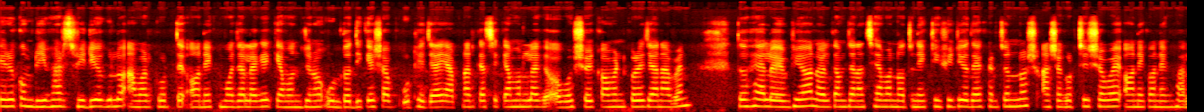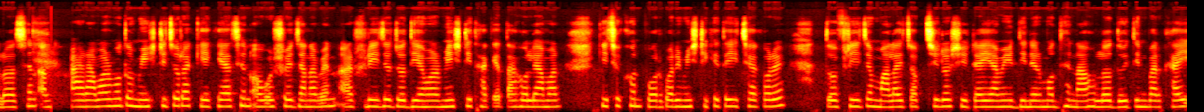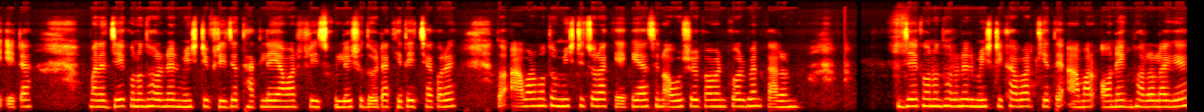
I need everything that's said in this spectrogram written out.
এরকম রিভার্স ভিডিওগুলো আমার করতে অনেক মজা লাগে। কেমন যেন উল্টো দিকে সব উঠে যায়। আপনার কাছে কেমন লাগে অবশ্যই কমেন্ট করে জানাবেন। তো হ্যালো এভরিওয়ান ওয়েলকাম জানাচ্ছি আমার নতুন একটি ভিডিও দেখার জন্য। আশা করছি সবাই অনেক অনেক ভালো আছেন। আর আমার মতো মিষ্টি চোরা কে কে আছেন অবশ্যই জানাবেন। আর ফ্রিজে যদি আমার মিষ্টি থাকে, তাহলে আমার কিছুক্ষণ পরপরই মিষ্টি খেতে ইচ্ছা করে। তো ফ্রিজে মালাই চপ ছিল, সেটাই আমি দিনের মধ্যে না হলেও দুই, তিনবার খাই। এটা মানে যে কোনো ধরনের মিষ্টি ফ্রিজে থাকলেই আমার ফ্রিজ খুললেই শুধু এটা খেতে ইচ্ছা করে। তো আমার মতো মিষ্টি চোরা কে কে আছেন অবশ্যই কমেন্ট করবেন, কারণ যে কোনো ধরনের মিষ্টি খাবার খেতে আমার অনেক ভালো লাগে।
